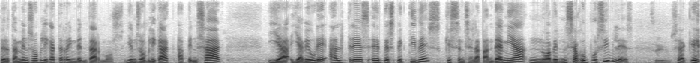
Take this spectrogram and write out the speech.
però també ens ha obligat a reinventar-nos i ens ha obligat a pensar i a, i a veure altres eh, perspectives que sense la pandèmia no havien sigut possibles. Sí. O sigui que...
